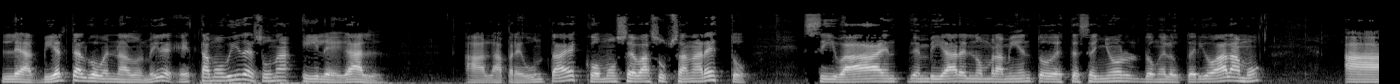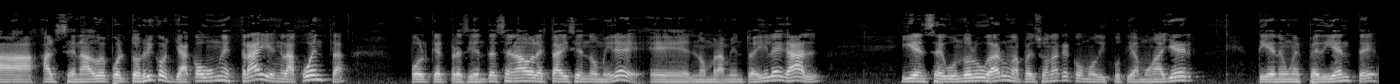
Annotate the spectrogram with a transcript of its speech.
le advierte al gobernador, mire, esta movida es una ilegal. A la pregunta es, ¿cómo se va a subsanar esto? si va a enviar el nombramiento de este señor, don Eleuterio Álamo, al Senado de Puerto Rico, ya con un strike en la cuenta, porque el presidente del Senado le está diciendo, mire, eh, el nombramiento es ilegal. Y en segundo lugar, una persona que, como discutíamos ayer, tiene un expediente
